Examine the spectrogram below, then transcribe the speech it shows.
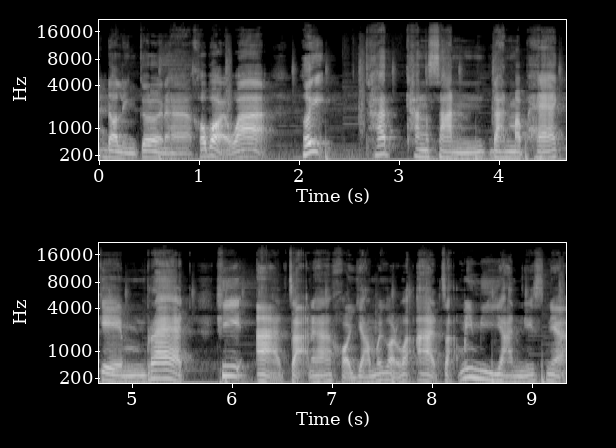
ดดอลลิงเกอร์นะฮะเขาบอกว่า เฮ้ย ถ้าทางซันดันมาแพ้เกมแรก ที่อาจจะนะฮะขอย้ำไว้ก่อนว่าอาจจะไม่มียานนิสเนี่ย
